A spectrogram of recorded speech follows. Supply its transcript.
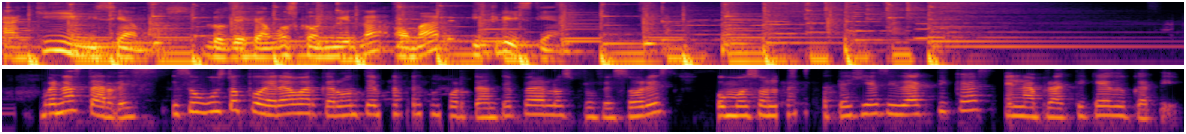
Aquí iniciamos. Los dejamos con Mirna, Omar y Cristian. Buenas tardes. Es un gusto poder abarcar un tema tan importante para los profesores como son las estrategias didácticas en la práctica educativa.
